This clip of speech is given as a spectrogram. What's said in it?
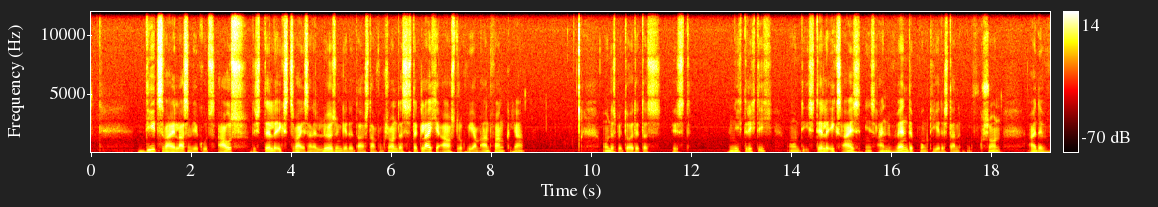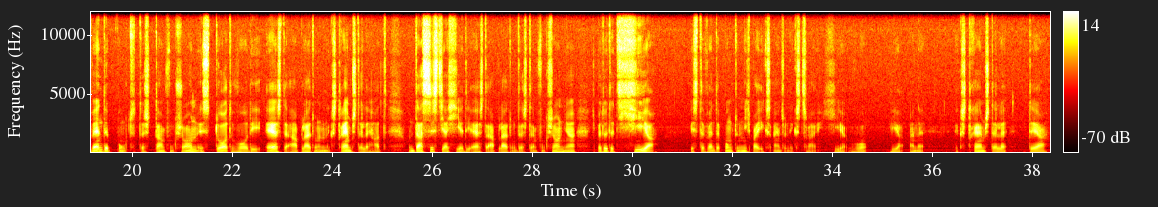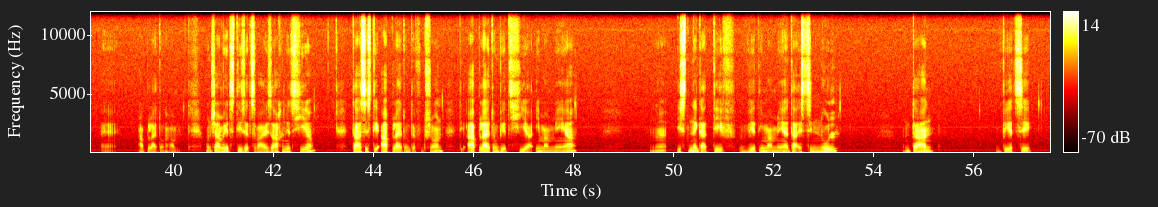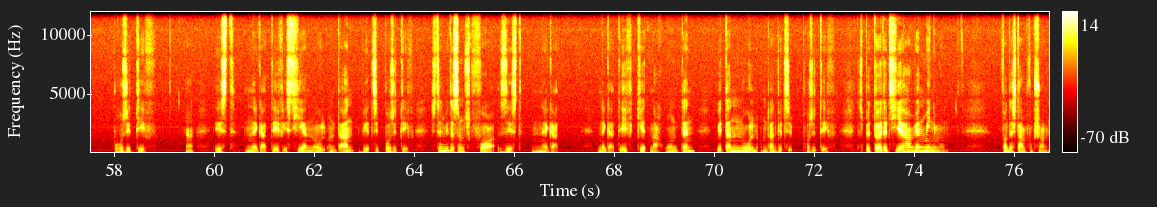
Die zwei lassen wir kurz aus. Die Stelle x2 ist eine Lösung der Stammfunktion. Das ist der gleiche Ausdruck wie am Anfang. Ja? Und das bedeutet, das ist nicht richtig. Und die Stelle x1 ist ein Wendepunkt jeder Stammfunktion. Ein Wendepunkt der Stammfunktion ist dort, wo die erste Ableitung eine Extremstelle hat. Und das ist ja hier die erste Ableitung der Stammfunktion. Ja? Das bedeutet, hier ist der Wendepunkt und nicht bei x1 und x2. Hier, wo wir eine Extremstelle der äh, Ableitung haben. Und schauen wir jetzt diese zwei Sachen jetzt hier. Das ist die Ableitung der Funktion. Die Ableitung wird hier immer mehr, ne, ist negativ, wird immer mehr, da ist sie 0 und dann wird sie positiv. Ja, ist negativ, ist hier 0 und dann wird sie positiv. Stellen wir das uns vor, sie ist negativ negativ, geht nach unten, wird dann 0 und dann wird sie positiv. Das bedeutet, hier haben wir ein Minimum von der Stammfunktion.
